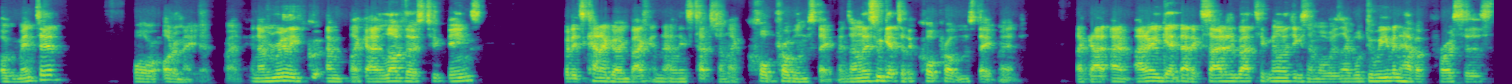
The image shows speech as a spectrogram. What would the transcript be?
augment it or automate it, right? And I'm really good. I'm like, I love those two things, but it's kind of going back and Eileen's touched on like core problem statements. Unless we get to the core problem statement, like I, I, don't get that excited about technology because I'm always like, well, do we even have a process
